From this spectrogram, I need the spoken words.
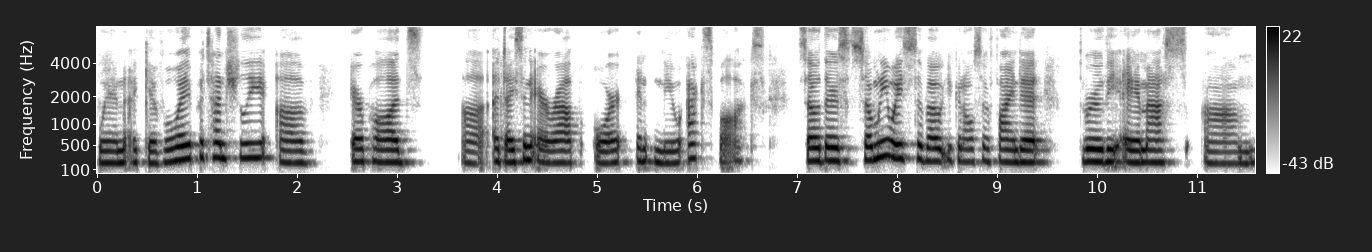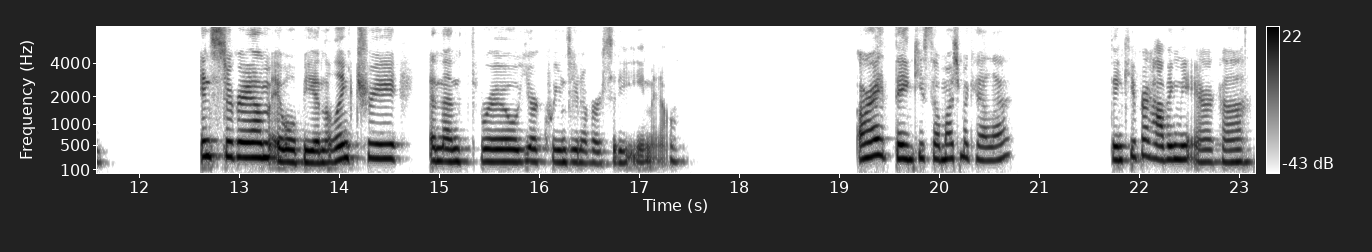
win a giveaway potentially of AirPods, uh, a Dyson Airwrap, or a new Xbox. So there's so many ways to vote. You can also find it through the AMS um, Instagram. It will be in the link tree and then through your Queen's University email. All right. Thank you so much, Mikayla. Thank you for having me, Erika.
